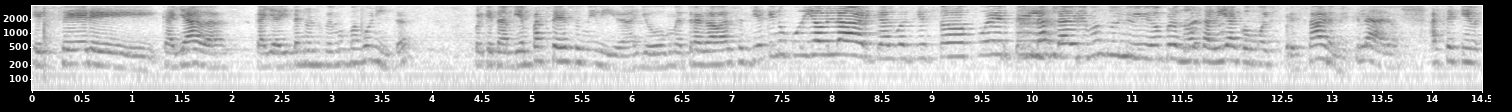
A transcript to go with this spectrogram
El ser eh, calladas, calladitas no nos vemos más bonitas, porque también pasé eso en mi vida. Yo me tragaba, sentía que no podía hablar, que algo aquí estaba fuerte y las lágrimas salían, pero no sabía cómo expresarme. Claro. Hasta que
